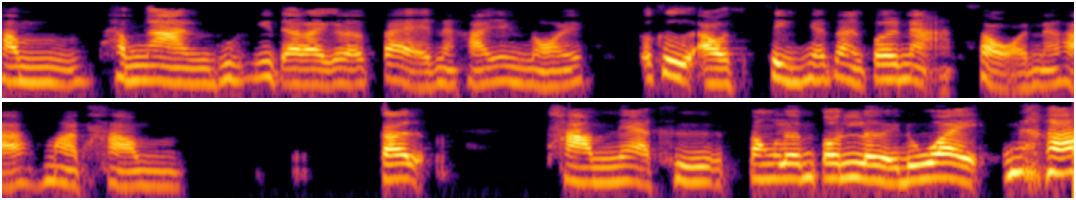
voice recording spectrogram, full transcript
ทำทำงานธุรกิจอะไรก็แล้วแต่นะคะ อย่างน้อยก็คือเอาสิ่งที่อาจารย์เปิ้ลน่ะสอนนะคะ มาทำก็ทำเนี่ยคือต้องเริ่มต้นเลยด้วยนะคะ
